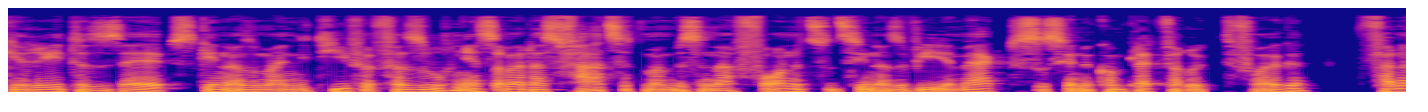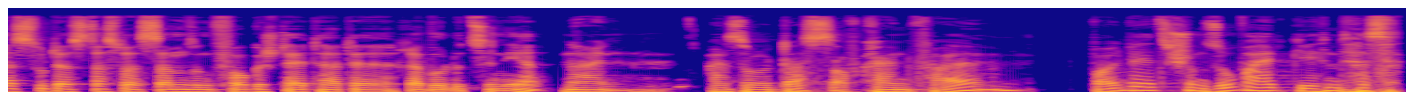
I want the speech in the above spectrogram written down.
Geräte selbst, gehen also mal in die Tiefe, versuchen jetzt aber das Fazit mal ein bisschen nach vorne zu ziehen. Also wie ihr merkt, das ist hier eine komplett verrückte Folge. Fandest du, dass das, was Samsung vorgestellt hatte, revolutionär? Nein, also das auf keinen Fall. Wollen wir jetzt schon so weit gehen, dass,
